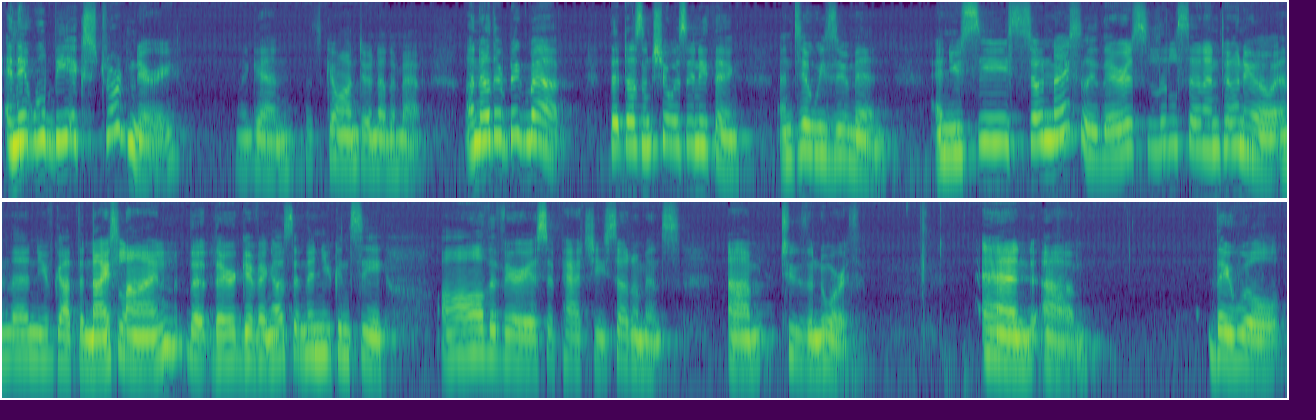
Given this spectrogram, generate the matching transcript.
And it will be extraordinary. Again, let's go on to another map. Another big map that doesn't show us anything until we zoom in. And you see so nicely there's little San Antonio, and then you've got the nice line that they're giving us, and then you can see all the various Apache settlements um, to the north. And um, they will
